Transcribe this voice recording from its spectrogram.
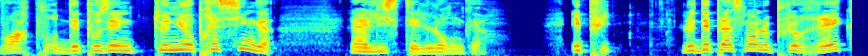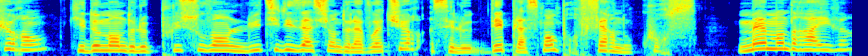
voire pour déposer une tenue au pressing. La liste est longue. Et puis, le déplacement le plus récurrent, qui demande le plus souvent l'utilisation de la voiture, c'est le déplacement pour faire nos courses, même en drive.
